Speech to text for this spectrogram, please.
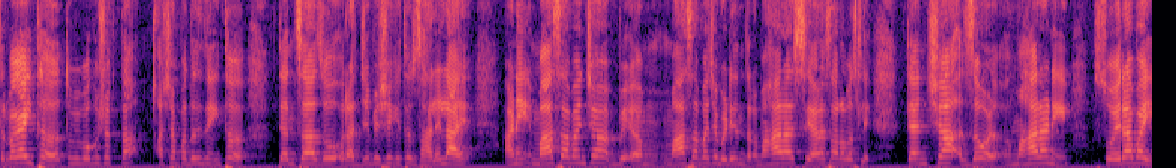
तर बघा इथं तुम्ही बघू शकता अशा पद्धतीने इथं त्यांचा जो राज्याभिषेक इथं झालेला आहे आणि महासाहेबांच्या बे- महासाहेबाच्या भेटीनंतर महाराज सिंहासनावर बसले. त्यांच्या जवळ महाराणी सोयराबाई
